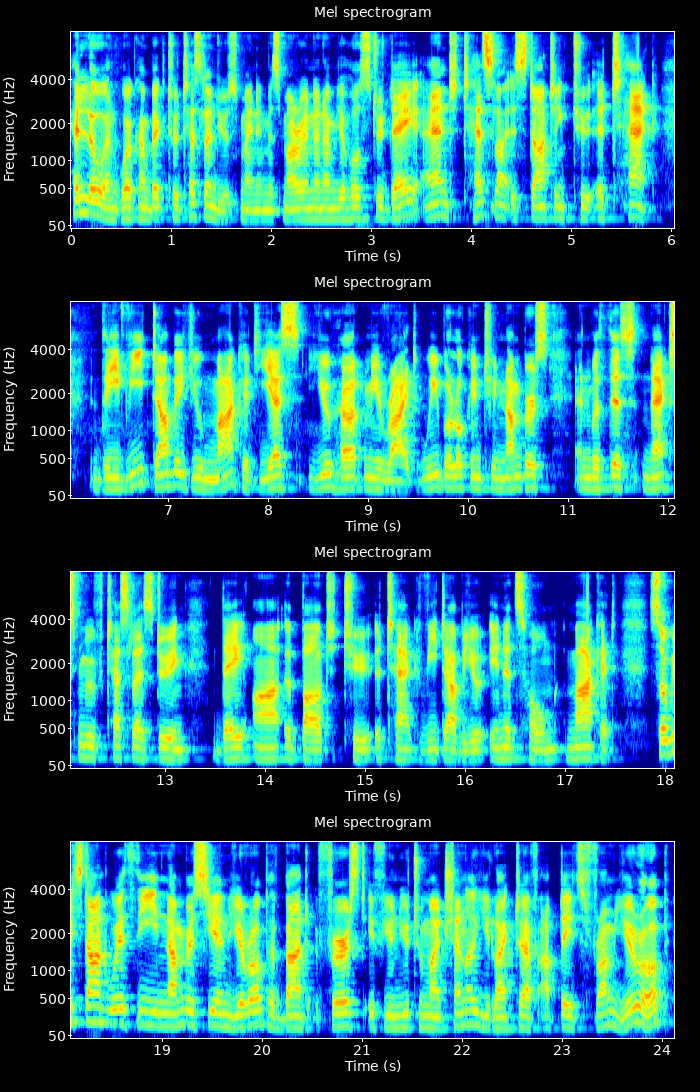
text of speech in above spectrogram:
Hello and welcome back to Tesla News. My name is Marian and I'm your host today. And Tesla is starting to attack the VW market. Yes, you heard me right. We will look into numbers, and with this next move Tesla is doing, they are about to attack VW in its home market. So we start with the numbers here in Europe. But first, if you're new to my channel, you'd like to have updates from Europe,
